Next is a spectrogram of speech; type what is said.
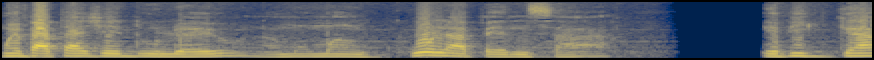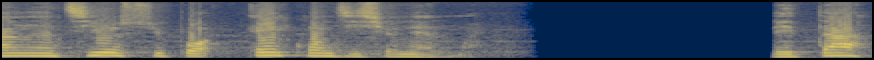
Mwen pataje doule yo nan mouman gwo la pen sa, epi garanti yo support inkondisyonel mwen. L'Etat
